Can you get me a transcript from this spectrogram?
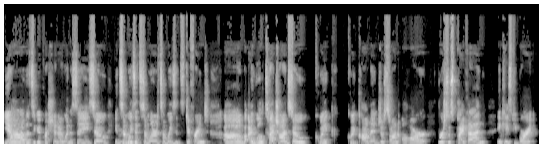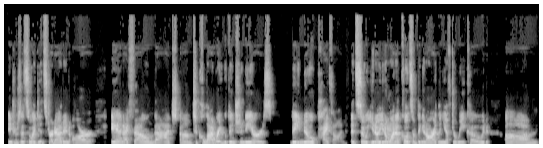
Yeah, that's a good question. I want to say so. In some ways, it's similar. In some ways, it's different. Um, I will touch on so quick, quick comment just on R versus Python in case people are interested. So I did start out in R, and I found that um, to collaborate with engineers, they know Python, and so you know you don't Yeah. want to code something in R, then you have to recode. Um,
